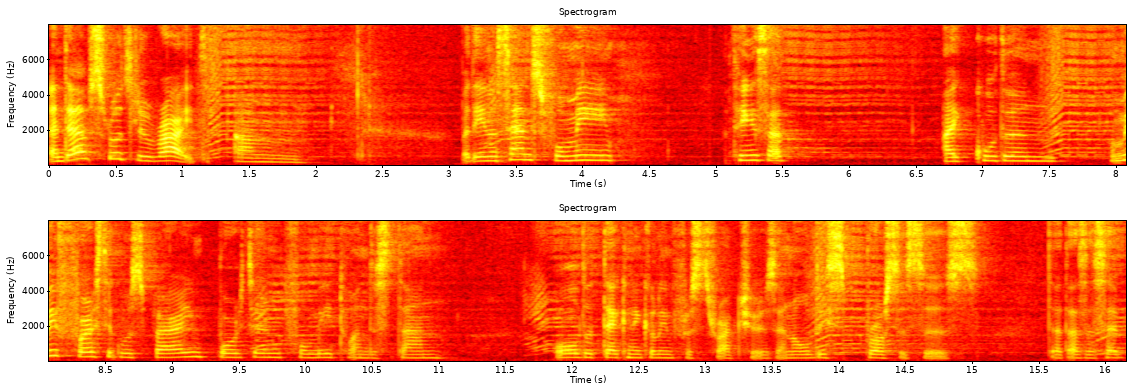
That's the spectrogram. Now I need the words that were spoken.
And they're absolutely right. Um, but in a sense, for me, things that I couldn't, for me, first, it was very important for me to understand all the technical infrastructures and all these processes that, as I said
